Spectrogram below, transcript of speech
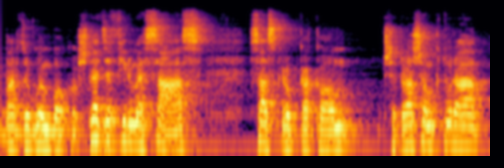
bardzo głęboko. Śledzę firmę SAS, sas.com, przepraszam, która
